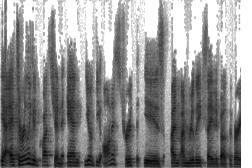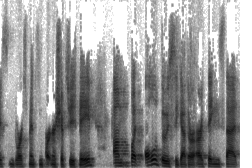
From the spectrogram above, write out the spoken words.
Yeah, it's a really good question. And, you know, the honest truth is I'm, I'm really excited about the various endorsements and partnerships we've made. Um, but all of those together are things that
